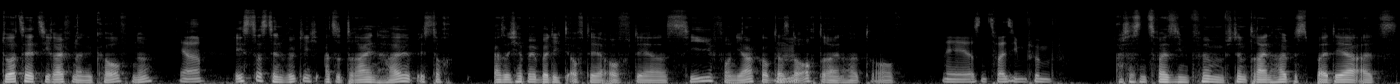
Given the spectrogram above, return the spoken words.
du hast ja jetzt die Reifen da gekauft, ne? Ja. Ist das denn wirklich, also dreieinhalb ist doch, also ich habe mir überlegt, auf der, auf der C von Jakob, da sind Mhm. doch auch dreieinhalb drauf. Nee, das sind 275. Ach, das sind 275. Stimmt, dreieinhalb ist bei der als,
